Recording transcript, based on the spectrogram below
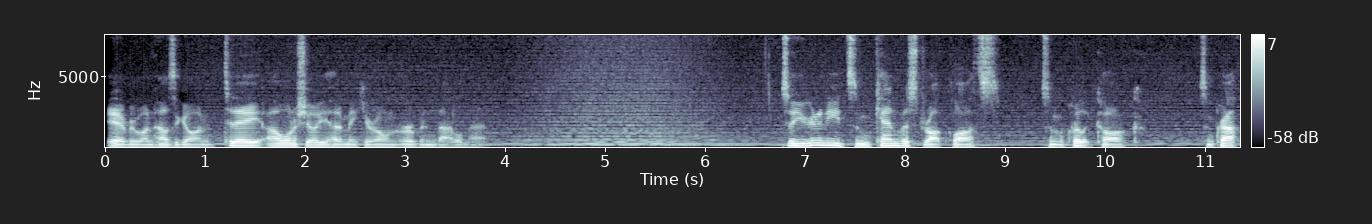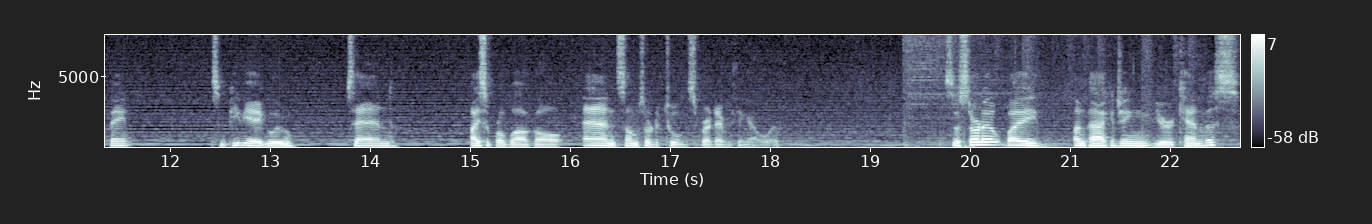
Hey everyone, how's it going? Today I want to show you how to make your own urban battle mat. So you're going to need some canvas drop cloths, some acrylic caulk, some craft paint, some PVA glue, sand, isopropyl alcohol, and some sort of tool to spread everything out with. So start out by unpackaging your canvas,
